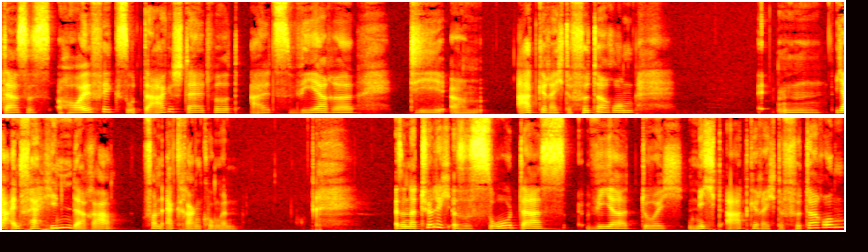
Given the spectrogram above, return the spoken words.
dass es häufig so dargestellt wird, als wäre die ähm, artgerechte Fütterung äh, ja ein Verhinderer von Erkrankungen. Also natürlich ist es so, dass wir durch nicht artgerechte Fütterung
